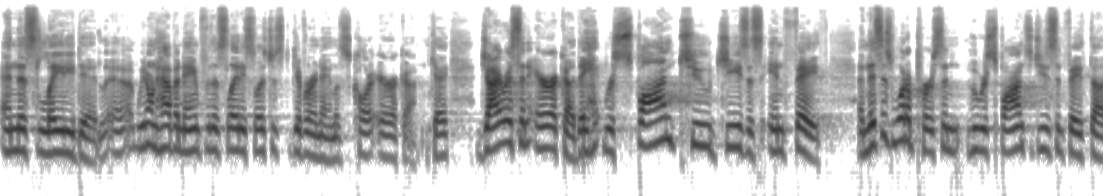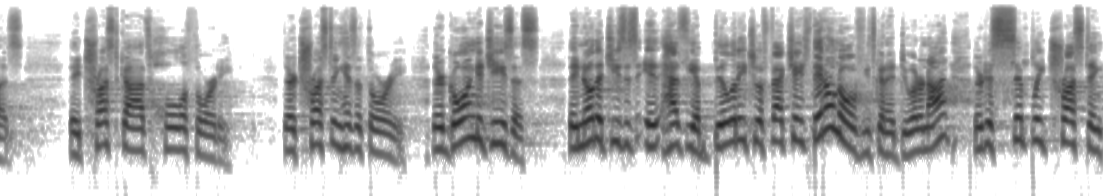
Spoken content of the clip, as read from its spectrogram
and this lady did. Uh, we don't have a name for this lady, so let's just give her a name. Let's call her Erica, okay? Jairus and Erica, they respond to Jesus in faith. And this is what a person who responds to Jesus in faith does they trust God's whole authority, they're trusting his authority. They're going to Jesus. They know that Jesus has the ability to affect change. They don't know if he's going to do it or not. They're just simply trusting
